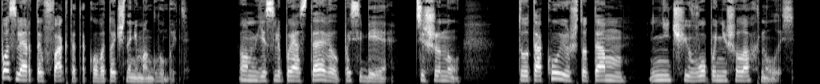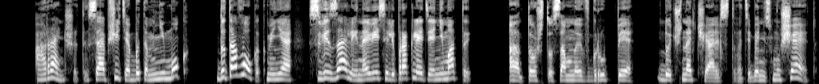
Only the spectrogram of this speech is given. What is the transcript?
После артефакта такого точно не могло быть. Он, если бы оставил по себе тишину, то такую, что там ничего бы не шелохнулось. А раньше ты сообщить об этом не мог? До того, как меня связали и навесили проклятие немоты. А то, что со мной в группе дочь начальства, тебя не смущает?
